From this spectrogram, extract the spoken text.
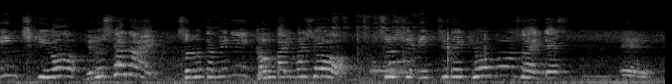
インチキを許さない。そのために頑張りましょう。そして3つ目共謀罪です、えー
